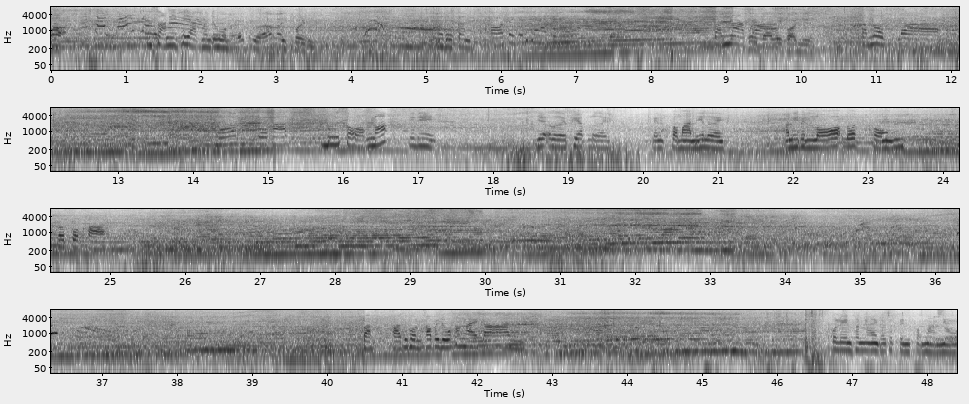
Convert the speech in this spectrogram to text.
What? คุณสามีเขาอยากมาดู ดูกัน อ๋อเซ็กเก็นแฮนสำหรับ We อ่า buy, we buy new. สำหรับอ่ารถโกคาร์ทมือสองเนาะที่นี่ เยอะเลยเพียบเลย เป็นประมาณนี้เลย อันนี้เป็นล้อรถของรถโกคาร์ทไปพา ทุกคนเข้าไปดูข้างในกัน บริเวณข้างในก็จะเป็นประมาณนี้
